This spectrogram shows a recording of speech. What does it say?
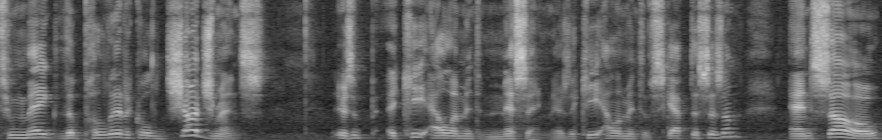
to make the political judgments, there's a, a key element missing. There's a key element of skepticism. And so,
